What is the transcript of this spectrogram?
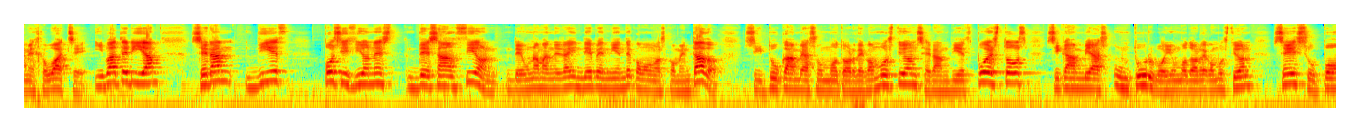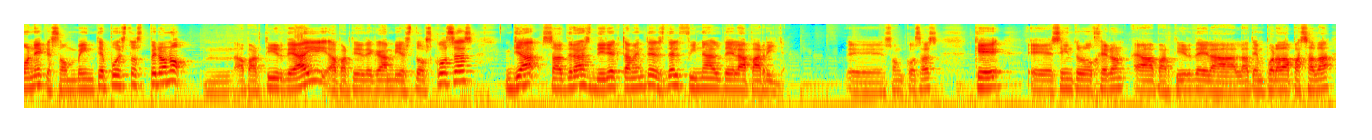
MGUH y batería, serán 10 posiciones de sanción de una manera independiente como hemos comentado. Si tú cambias un motor de combustión serán 10 puestos, si cambias un turbo y un motor de combustión se supone que son 20 puestos, pero no, mm, a partir de ahí, a partir de que cambies dos cosas, ya saldrás directamente desde el final de la parrilla. Eh, son cosas que eh, se introdujeron a partir de la, temporada pasada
